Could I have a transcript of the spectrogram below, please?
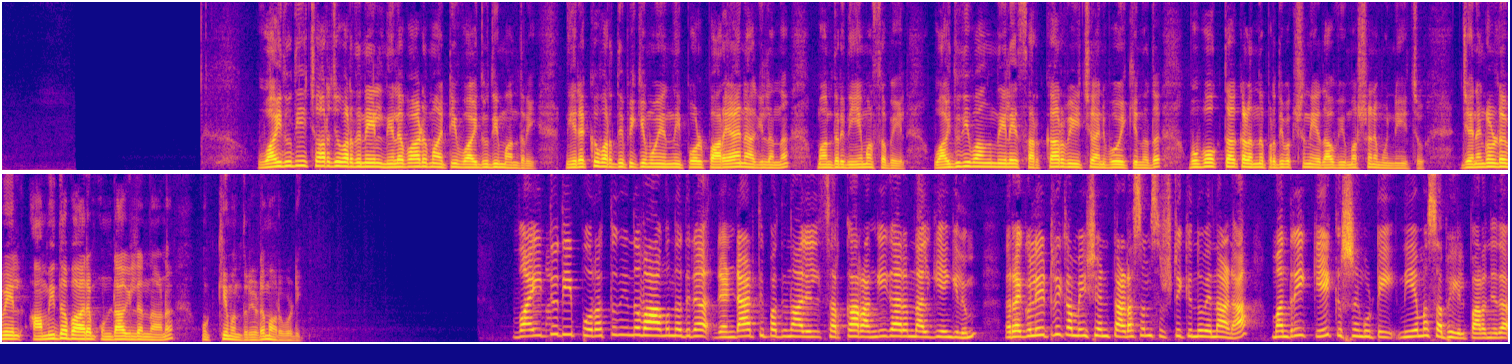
വൈദ്യുതി ചാർജ് വർധനയിൽ നിലപാട് മാറ്റി വൈദ്യുതി മന്ത്രി നിരക്ക് വർദ്ധിപ്പിക്കുമോ എന്ന് ഇപ്പോൾ പറയാനാകില്ലെന്ന് മന്ത്രി നിയമസഭയിൽ. വൈദ്യുതി വാങ്ങുന്നതിലെ സർക്കാർ വീഴ്ച അനുഭവിക്കുന്നത് ഉപഭോക്താക്കളെന്ന് പ്രതിപക്ഷ നേതാവ് വിമർശനം ഉന്നയിച്ചു. ജനങ്ങളുടെ മേൽ അമിതഭാരം ഉണ്ടാകില്ലെന്നാണ് മുഖ്യമന്ത്രിയുടെ മറുപടി. വൈദ്യുതി പുറത്തുനിന്ന് വാങ്ങുന്നതിന് രണ്ടായിരത്തി പതിനാലിൽ സർക്കാർ അംഗീകാരം നൽകിയെങ്കിലും റെഗുലേറ്ററി കമ്മീഷൻ തടസ്സം സൃഷ്ടിക്കുന്നുവെന്നാണ് മന്ത്രി കെ കൃഷ്ണൻകുട്ടി നിയമസഭയിൽ പറഞ്ഞത്.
